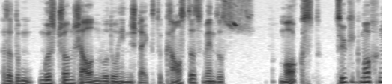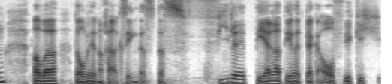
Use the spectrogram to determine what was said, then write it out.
Also du musst schon schauen, wo du hinsteigst. Du kannst das, wenn du es magst, zügig machen, aber da habe ich ja nachher auch gesehen, dass, dass viele derer, die halt bergauf wirklich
